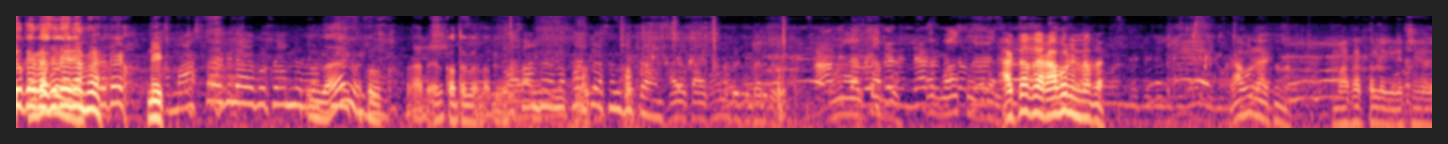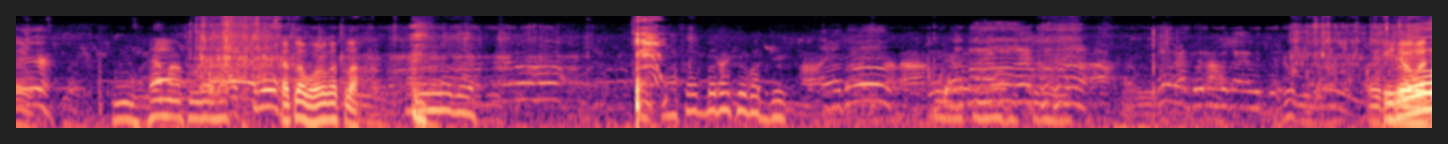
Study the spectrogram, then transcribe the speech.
লোকের কাছে দেন এর আচ্ছা স্যার রাবণ না মাথার তলে গেছে না যাবে কাতলা বড়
